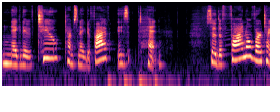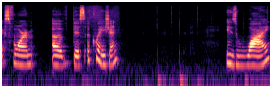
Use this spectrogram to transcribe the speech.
negative 2 times negative 5 is 10. So the final vertex form of this equation is y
